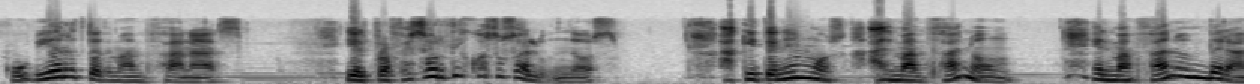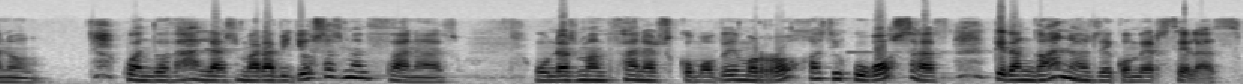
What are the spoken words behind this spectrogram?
cubierto de manzanas. Y el profesor dijo a sus alumnos, aquí tenemos al manzano, el manzano en verano, cuando da las maravillosas manzanas, unas manzanas como vemos rojas y jugosas que dan ganas de comérselas.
